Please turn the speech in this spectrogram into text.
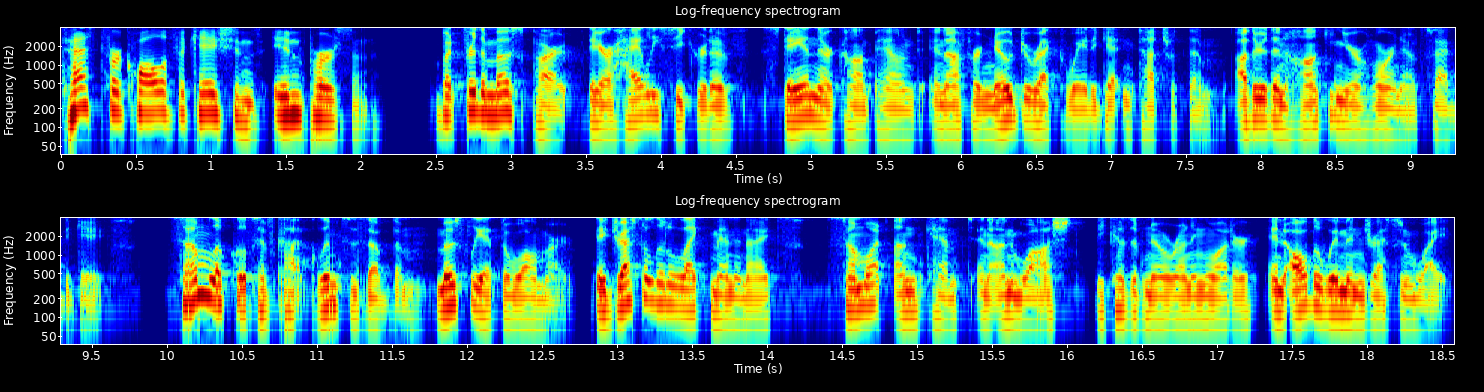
Test for qualifications in person. But for the most part, they are highly secretive, stay in their compound, and offer no direct way to get in touch with them, other than honking your horn outside the gates. Some locals have caught glimpses of them, mostly at the Walmart. They dress a little like Mennonites, somewhat unkempt and unwashed because of no running water, and all the women dress in white.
